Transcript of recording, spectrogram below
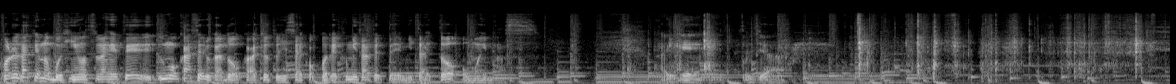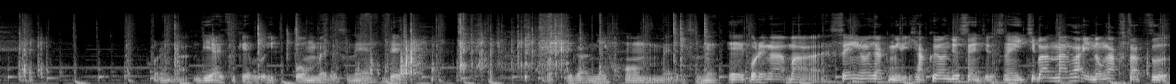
これだけの部品をつなげて動かせるかどうかはちょっと実際ここで組み立ててみたいと思います。はい、えー、っと、じゃあ。これがリアイズケーブル1本目ですね。で、ちら2本目ですね。えー、これがまあ 1400mm、140センチですね。一番長いのが2つ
